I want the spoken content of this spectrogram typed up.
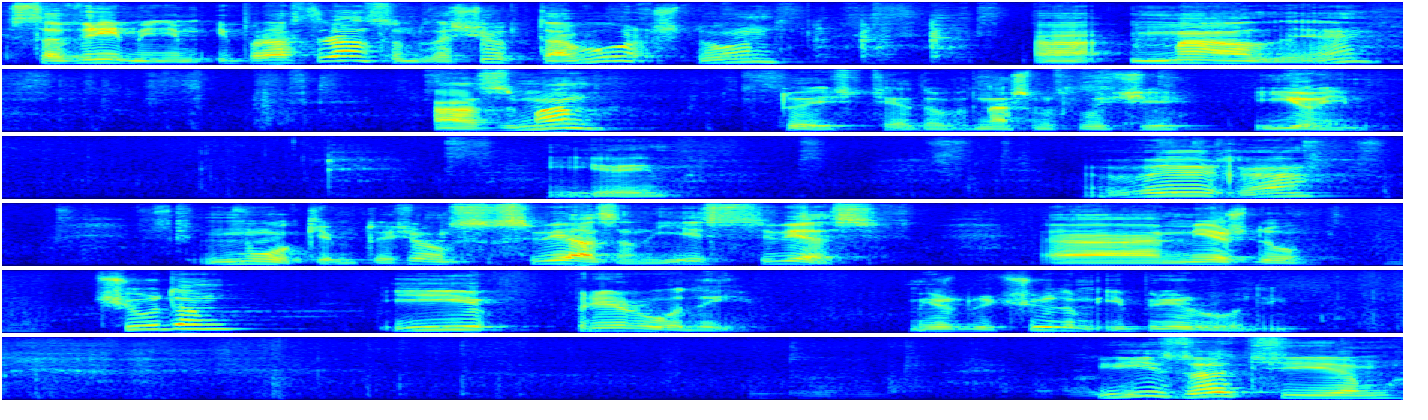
со временем и пространством за счет того, что он э, малый азман, то есть это в нашем случае йоим, йоим, вера моким, то есть он связан, есть связь э, между чудом и природой, между чудом и природой. И затем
